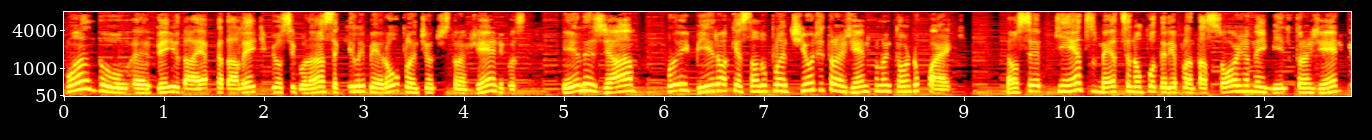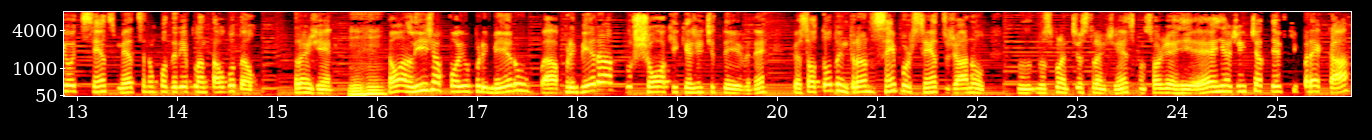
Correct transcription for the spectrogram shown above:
quando é, veio da época da lei de biossegurança que liberou o plantio de transgênicos, eles já proibiram a questão do plantio de transgênico no entorno do parque. Então, você, 500 metros você não poderia plantar soja nem milho transgênico e 800 metros você não poderia plantar algodão transgênico. Uhum. Então, ali já foi o primeiro, a primeira o choque que a gente teve, né? O pessoal todo entrando 100% já no, no, nos plantios transgênicos com soja RR e a gente já teve que brecar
